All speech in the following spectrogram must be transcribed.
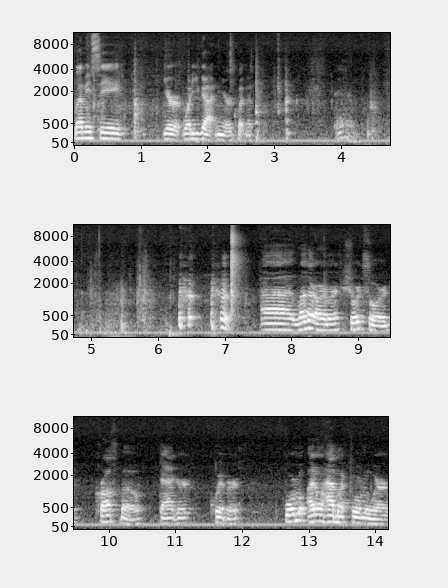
Let me see your. What do you got in your equipment? Uh, leather armor, short sword, crossbow, dagger, quiver. Formal. I don't have my formal wear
